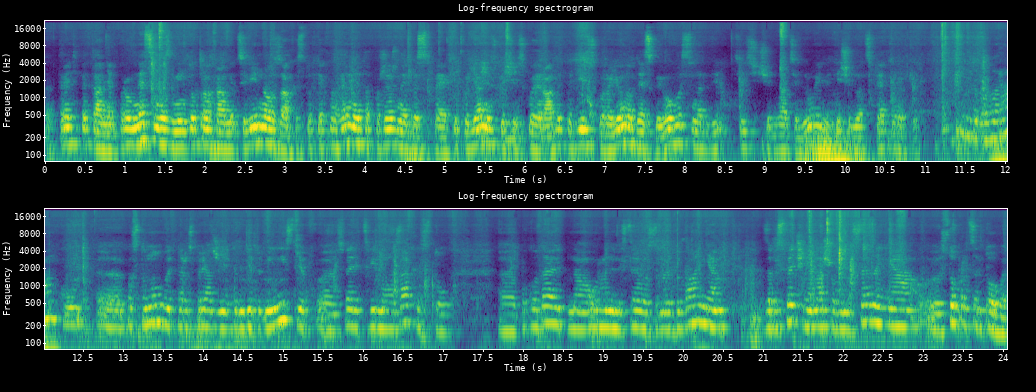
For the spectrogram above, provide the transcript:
Так, третє питання. Про внесення змін до програми цивільного захисту, техногенної та пожежної безпеки Куяльницької сільської ради Подільського району Одеської області на 2022-2025 роки. Доброго ранку. Е, Постанови та розпорядження Кабінету міністрів е, в сфері цивільного захисту покладають на органи місцевого самоврядування забезпечення нашого населення, е, стопроцентове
